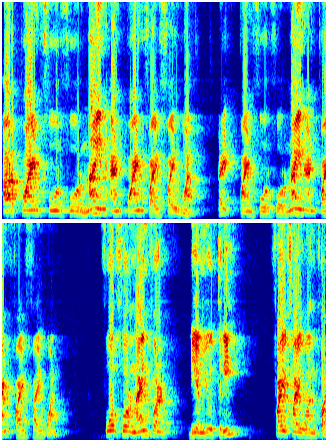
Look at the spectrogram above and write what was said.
are 0.449 and 0.551, right? 0.449 and 0.551. 449 for DMU3, 551 for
